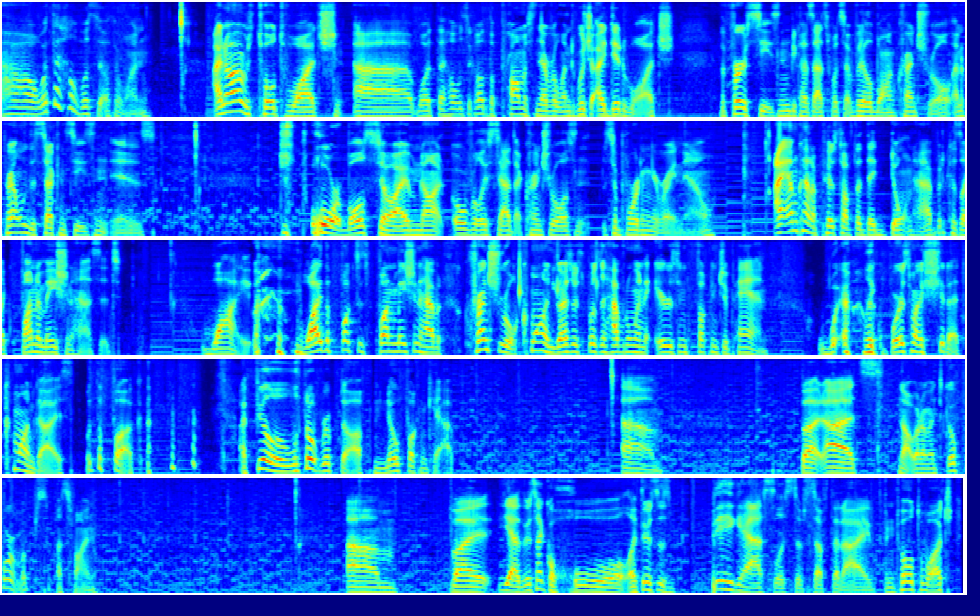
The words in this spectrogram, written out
oh, what the hell was the other one? I know I was told to watch, uh, what the hell was it called? The Promised Neverland, which I did watch. The first season, because that's what's available on Crunchyroll. And apparently the second season is just horrible, so I'm not overly sad that Crunchyroll isn't supporting it right now. I am kind of pissed off that they don't have it, because, like, Funimation has it. Why? Why the fuck does Funimation have it? Crunchyroll, come on, you guys are supposed to have it when it airs in fucking Japan. Where, like, where's my shit at? Come on, guys. What the fuck? I feel a little ripped off. No fucking cap. Um, but uh, it's not what I meant to go for. Whoops, that's fine. Um, but yeah, there's like a whole like there's this big ass list of stuff that I've been told to watch,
